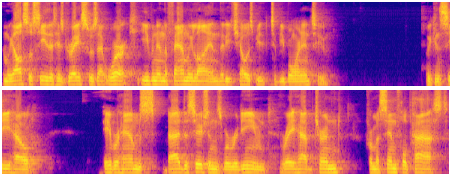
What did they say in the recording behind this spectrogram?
and we also see that his grace was at work, even in the family line that he chose to be born into. We can see how Abraham's bad decisions were redeemed. Rahab turned from a sinful past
